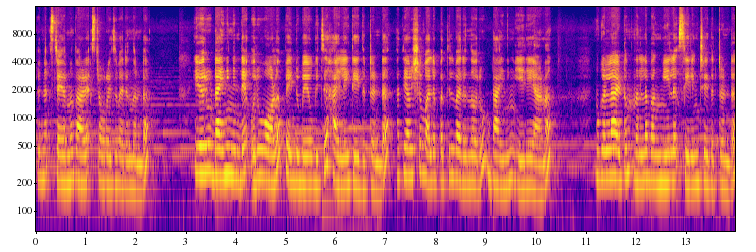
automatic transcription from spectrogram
പിന്നെ സ്റ്റെയറിന് താഴെ സ്റ്റോറേജ് വരുന്നുണ്ട്. ഈ ഒരു ഡൈനിങ്ങിന്റെ ഒരു വാൾ പെയിന്റ് ഉപയോഗിച്ച് ഹൈലൈറ്റ് ചെയ്തിട്ടുണ്ട്. അത്യാവശ്യം വലുപ്പത്തിൽ വരുന്ന ഒരു ഡൈനിങ് ഏരിയയാണ്. മുകളിലായിട്ടും നല്ല ഭംഗിയിൽ സീലിംഗ് ചെയ്തിട്ടുണ്ട്.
